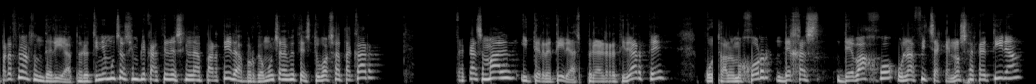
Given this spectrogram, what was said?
parece una tontería, pero tiene muchas implicaciones en la partida, porque muchas veces tú vas a atacar, atacas mal y te retiras, pero al retirarte, pues a lo mejor dejas debajo una ficha que no se retira,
